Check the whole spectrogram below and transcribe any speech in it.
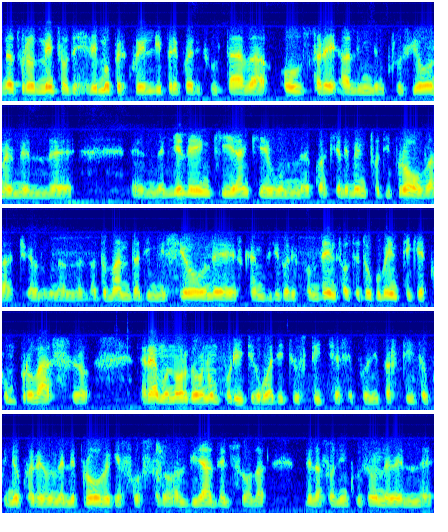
naturalmente lo decidemmo per quelli per i quali risultava, oltre all'inclusione nelle, negli elenchi, anche un, qualche elemento di prova, cioè una, una domanda di missione, scambi di corrispondenza, altri documenti che comprovassero eravamo un organo non politico ma di giustizia se poi di partito, quindi occorrevano delle prove che fossero al di là del sola, della sola inclusione nelle,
